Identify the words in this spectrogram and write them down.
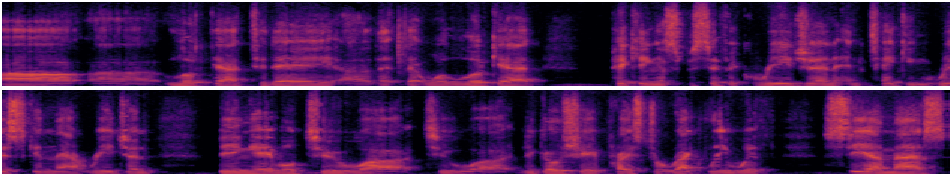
uh, uh, looked at today uh, that, that will look at picking a specific region and taking risk in that region, being able to, uh, to uh, negotiate price directly with CMS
